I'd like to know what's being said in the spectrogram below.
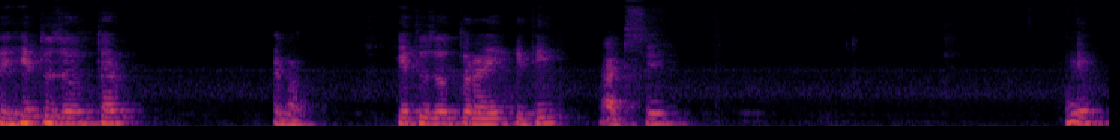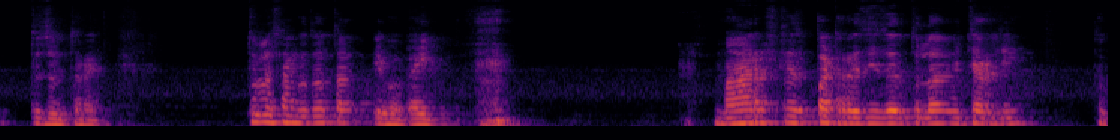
तर हे तुझं उत्तर? हे बघ हे तुझं उत्तर आहे किती? आठशे. हे तुझं उत्तर आहे. तुला सांगत होता हे बघ ऐक. महाराष्ट्र पठाराची जर तुला विचारली तर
